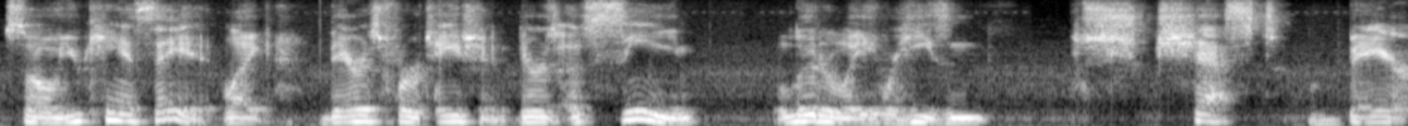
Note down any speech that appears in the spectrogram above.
So you can't say it. Like there's flirtation. There's a scene literally where he's chest bare,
